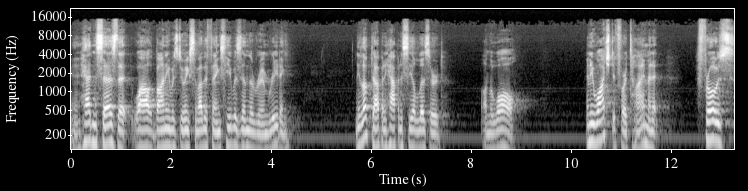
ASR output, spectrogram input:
And Haddon says that while Bonnie was doing some other things, he was in the room reading. And he looked up and he happened to see a lizard on the wall. And he watched it for a time and it froze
